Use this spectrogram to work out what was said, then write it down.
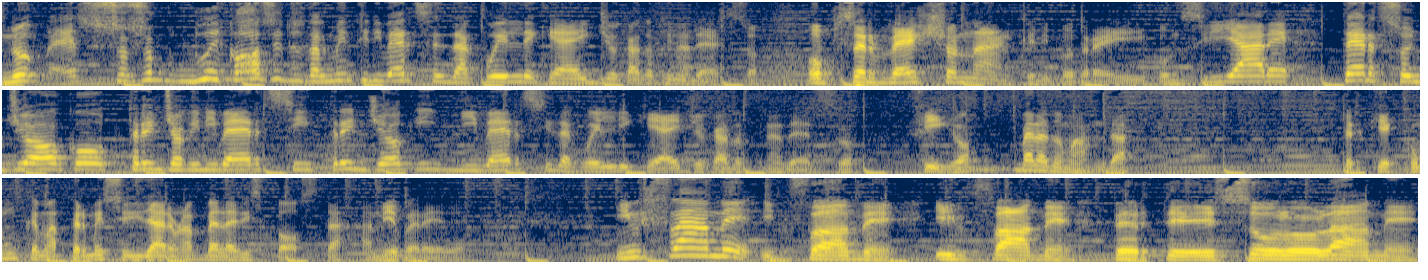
No, eh, sono, sono due cose totalmente diverse da quelle che hai giocato fino adesso. Observation anche ti potrei consigliare. Terzo gioco, tre giochi diversi, tre giochi diversi da quelli che hai giocato fino adesso. Figo? Bella domanda. perché comunque mi ha permesso di dare una bella risposta, a mio parere. Infame, infame, infame, per te è solo lame.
